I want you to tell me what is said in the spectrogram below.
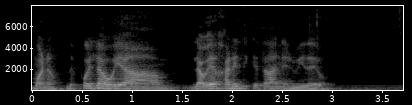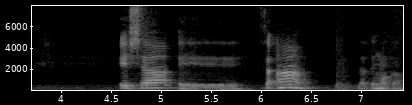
Bueno, después la voy a, la voy a dejar etiquetada en el video. Ella, eh, ah, la tengo acá.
